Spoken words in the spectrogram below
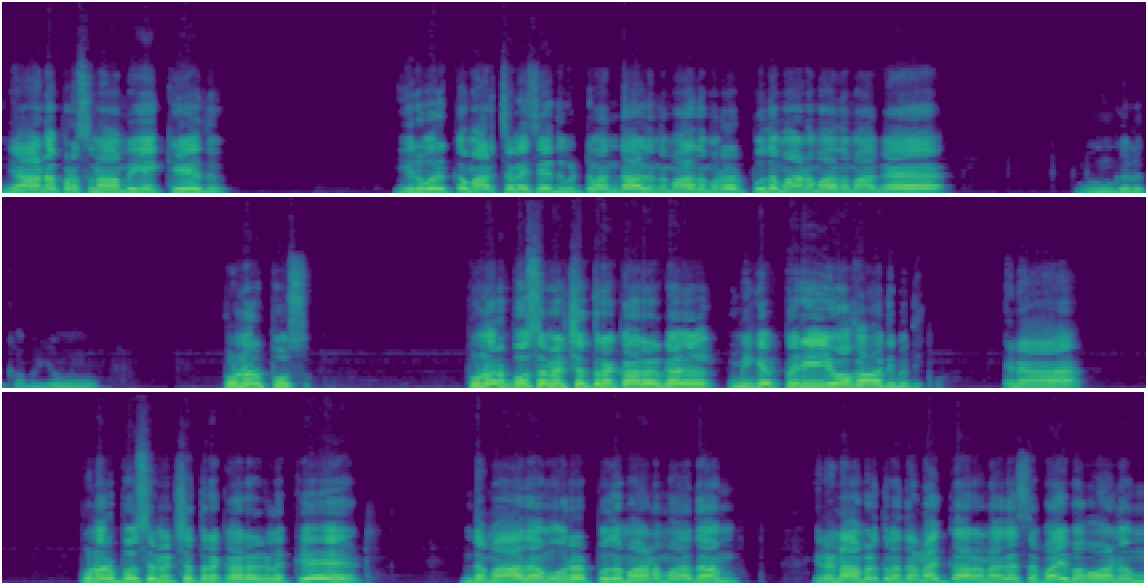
ஞான பிரசனாம்பிகை கேது. இருவருக்கும் அர்ச்சனை செய்துவிட்டு வந்தால் இந்த மாதம் ஒரு அற்புதமான மாதமாக உங்களுக்கு அமையும். புனர்பூசம் புனர்பூச நட்சத்திரக்காரர்கள் மிகப்பெரிய யோகாதிபதி. ஏன்னா புனர்பூச நட்சத்திரக்காரர்களுக்கு இந்த மாதம் ஒரு அற்புதமான மாதம். இரண்டாம் இடத்துல தனக்காரனாக செவ்வாய் பகவானும்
